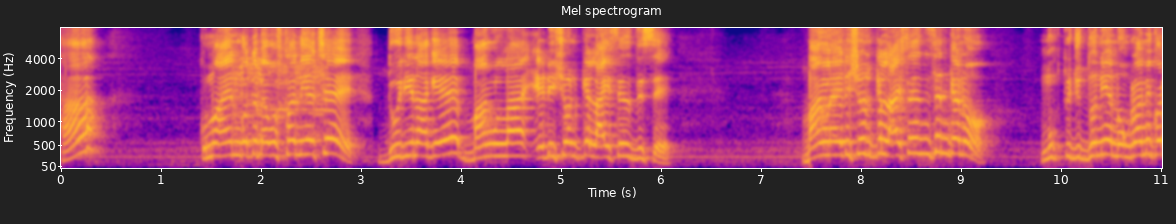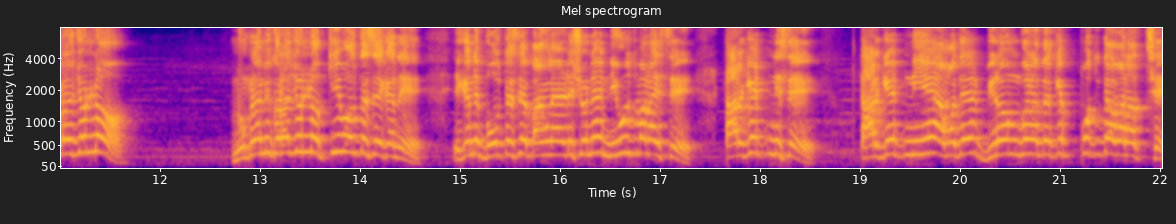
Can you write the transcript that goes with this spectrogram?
হ্যাঁ? কোনো আইনগত ব্যবস্থা নিয়েছে? দুই দিন আগে বাংলা এডিশনকে লাইসেন্স দিছে। বাংলা এডিশনকে লাইসেন্স দিছেন কেন? মুক্তিযুদ্ধ নিয়ে নোংরামি করার জন্য? নোংরামি করার জন্য কি বলতেছে এখানে? এখানে বলতেছে বাংলা এডিশনে নিউজ বানাইছে টার্গেট নিছে। টার্গেট নিয়ে আমাদের বীরঙ্গনাদেরকে পতিতা বানাচ্ছে।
